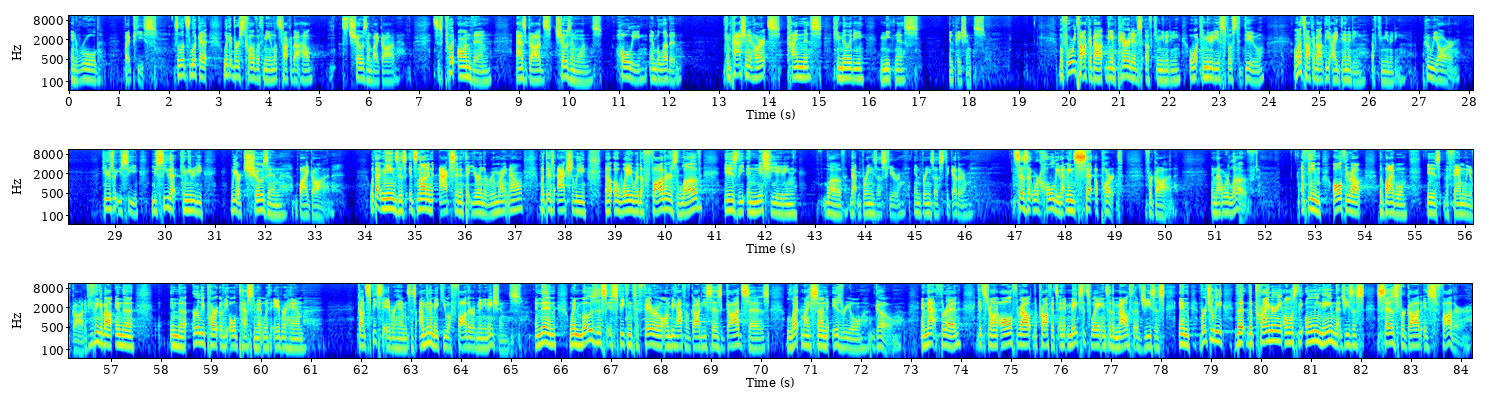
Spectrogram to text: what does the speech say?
and ruled by peace. So let's look at, look at verse 12 with me and let's talk about how it's chosen by God. It says, Put on then as God's chosen ones, holy and beloved compassionate hearts, kindness, humility, meekness, and patience. Before we talk about the imperatives of community or what community is supposed to do, I want to talk about the identity of community, who we are. Here's what you see you see that community, we are chosen by God. What that means is it's not an accident that you're in the room right now, but there's actually a, a way where the Father's love is the initiating love that brings us here and brings us together. It says that we're holy, that means set apart for God, and that we're loved. A theme all throughout the Bible is the family of God. If you think about in the in the early part of the Old Testament with Abraham, God speaks to Abraham and says, I'm going to make you a father of many nations. And then when Moses is speaking to Pharaoh on behalf of God, he says, God says, Let my son Israel go. And that thread gets drawn all throughout the prophets, and it makes its way into the mouth of Jesus. And virtually the, the primary, almost the only name that Jesus says for God is Father.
